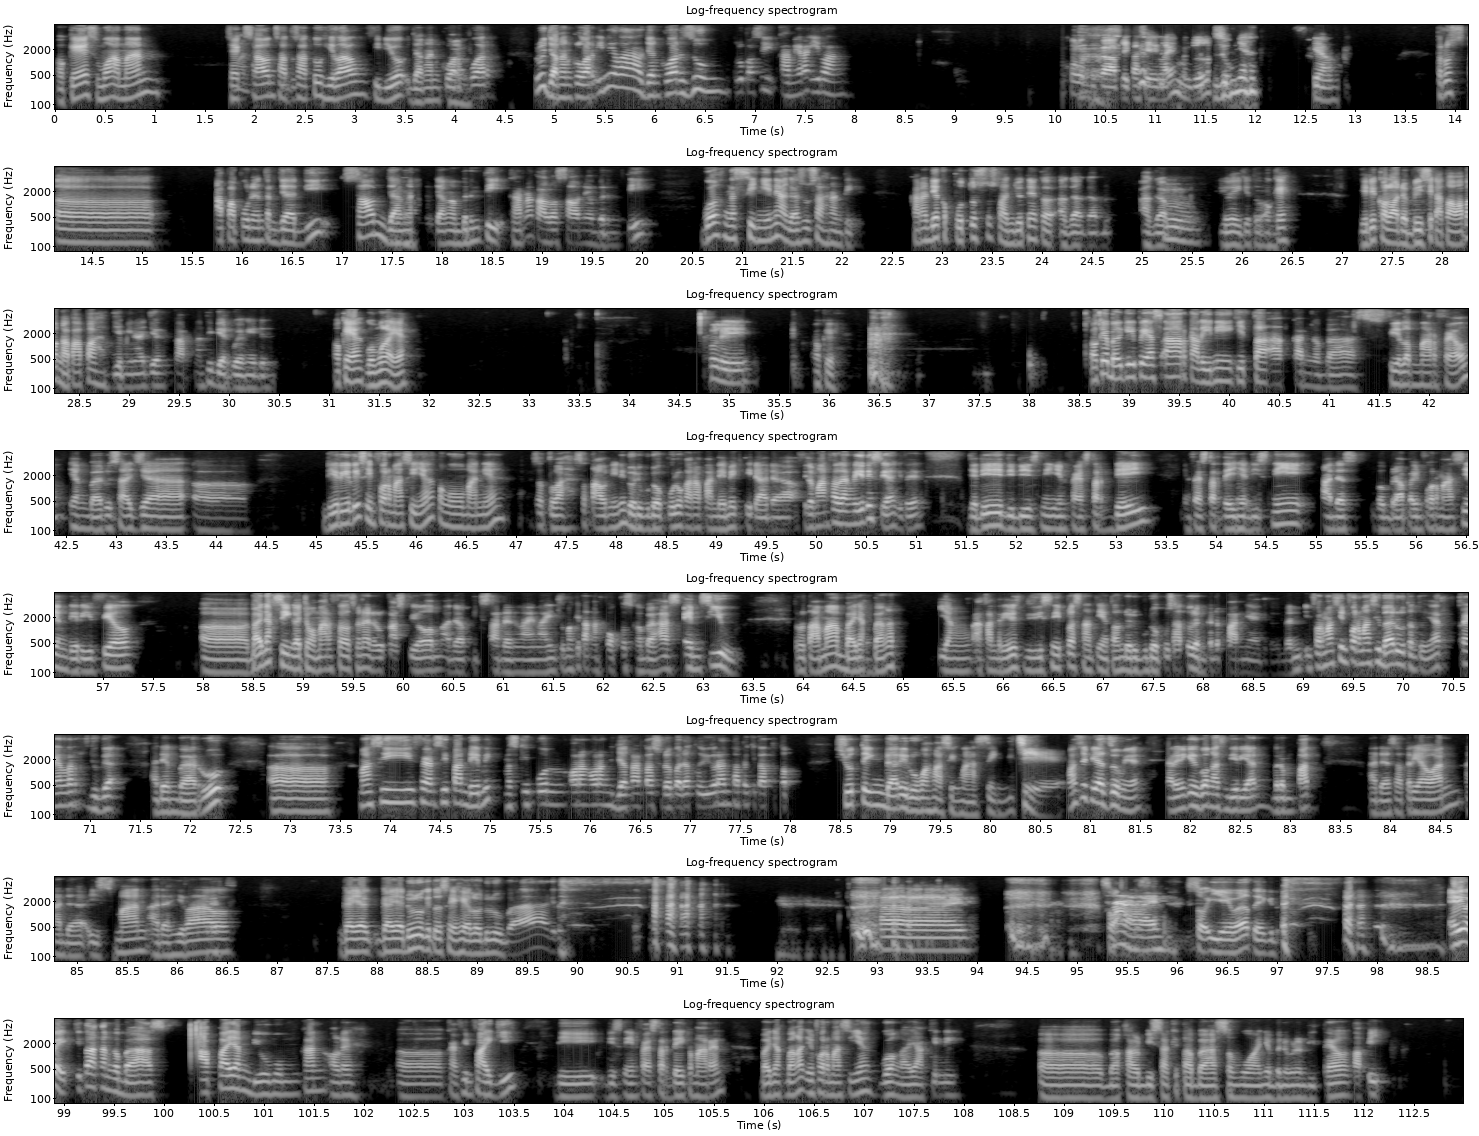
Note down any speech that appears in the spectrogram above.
Oke, semua aman. Cek Aman. sound satu-satu, Hilal, video, jangan keluar-keluar. Lu jangan keluar inilah, jangan keluar Zoom. Lu pasti kamera hilang. Kalau buka aplikasi lain mendelep zoomnya. Ya. Terus eh, apa pun yang terjadi, sound jangan jangan berhenti. Karena kalau soundnya berhenti, gue ngesinginnya agak susah nanti. Karena dia keputus terus selanjutnya ke agak-agak agak Hmm. delay gitu. Oke. Jadi kalau ada berisik atau apa nggak apa-apa, diamin aja. Nanti biar gue yang edit. Oke ya, gue mulai ya. Boleh. Oke. Oke, bagi PSR kali ini kita akan ngebahas film Marvel yang baru saja eh, dirilis informasinya, pengumumannya setelah setahun ini 2020 karena pandemik tidak ada film Marvel yang rilis ya gitu ya. Jadi di Disney Investor Day, Investor Day-nya Disney ada beberapa informasi yang di-reveal eh, banyak sih nggak cuma Marvel sebenarnya ada Lucasfilm, ada Pixar dan lain-lain. Cuma kita akan fokus ngebahas MCU terutama banyak banget yang akan rilis di Disney Plus nantinya tahun 2021 dan ke depannya gitu. Dan informasi-informasi baru tentunya, trailer juga ada yang baru. Eh, masih versi pandemik meskipun orang-orang di Jakarta sudah pada keluyuran tapi kita tetap syuting dari rumah masing-masing. Cie, masih via Zoom ya. Kali ini gue nggak sendirian, berempat. Ada Satriawan, ada Isman, ada Hilal. Gaya gaya dulu gitu, say hello dulu, Ba. Gitu. Hai. So, so iye banget ya gitu. anyway, kita akan ngebahas apa yang diumumkan oleh eh, Kevin Feige di Disney Investor Day kemarin. Banyak banget informasinya. Gue nggak yakin nih eh, bakal bisa kita bahas semuanya benar-benar detail. Tapi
